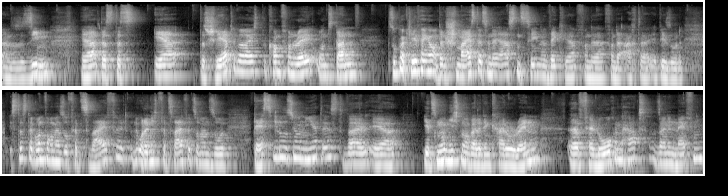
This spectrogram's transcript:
also 7, ja, dass, dass er das Schwert überreicht bekommt von Ray und dann super Cliffhanger und dann schmeißt er es in der ersten Szene weg, ja, von der, von der 8. Episode. Ist das der Grund, warum er so verzweifelt, oder nicht verzweifelt, sondern so desillusioniert ist, weil er jetzt nur nicht nur, weil er den Kylo Ren äh, verloren hat, seinen Neffen,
